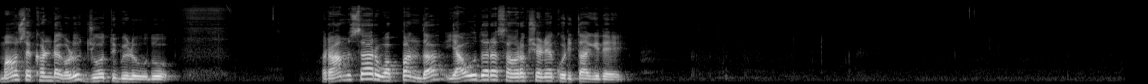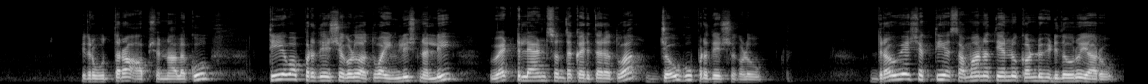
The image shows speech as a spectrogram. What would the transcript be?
ಮಾಂಸಖಂಡಗಳು ಜೋತು ಬೀಳುವುದು. ರಾಮ್ಸಾರ್ ಒಪ್ಪಂದ ಯಾವುದರ ಸಂರಕ್ಷಣೆ ಕುರಿತಾಗಿದೆ? ಇದರ ಉತ್ತರ ಆಪ್ಷನ್ ನಾಲ್ಕು. ತೇವ ಪ್ರದೇಶಗಳು ಅಥವಾ ಇಂಗ್ಲಿಷ್ನಲ್ಲಿ ವೆಟ್ ಲ್ಯಾಂಡ್ಸ್ ಅಂತ ಕರೀತಾರೆ ಅಥವಾ ಜೌಗು ಪ್ರದೇಶಗಳು. ದ್ರವ್ಯ ಶಕ್ತಿಯ ಸಮಾನತೆಯನ್ನು ಕಂಡುಹಿಡಿದವರು ಯಾರು?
